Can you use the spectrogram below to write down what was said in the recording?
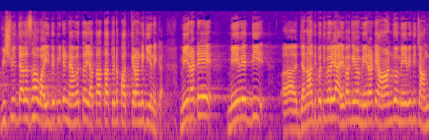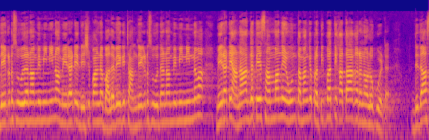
විශ්වවිද්‍යාල සහ වෛද්‍ය පීඨ නැවත යථා තත්ත්වයට පත් කරන්න කියන එක. මේ රටේ මේ වෙද්දී ජනාධිපතිවරයා ඒ වගේම මේ රටේ ආණ්ඩුව මේ විදි ඡන්දයකට සූදානම් වෙමින් ඉන්නවා. මේ රටේ දේශපාලන බලවේග ඡන්දයකට සූදානම් වෙමින් ඉන්නවා. මේ රටේ අනාගතය සම්බන්ධයෙන් ඔවුන් තමන්ගේ ප්‍රතිපත්ති කතා කරනවා ලොකුවට. දෙදස්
